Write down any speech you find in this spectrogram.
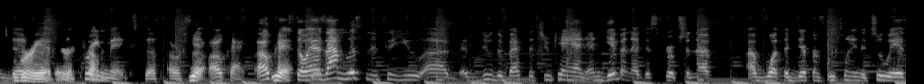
the, bread the, the pre-mix or so. Yeah. Okay. Okay. Yeah. So as I'm listening to you uh, do the best that you can and giving a description of of what the difference between the two is,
